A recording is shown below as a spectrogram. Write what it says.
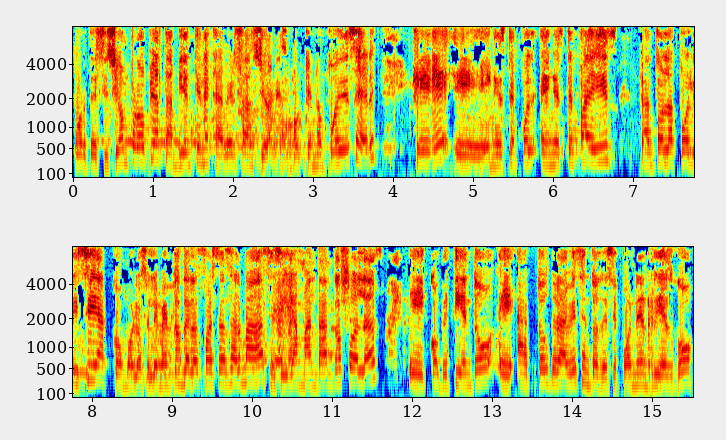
por decisión propia también tiene que haber sanciones, porque no puede ser que eh, en este en este país tanto la policía como los elementos de las Fuerzas Armadas se sigan mandando solas, eh, cometiendo eh, actos graves en donde se pone en riesgo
